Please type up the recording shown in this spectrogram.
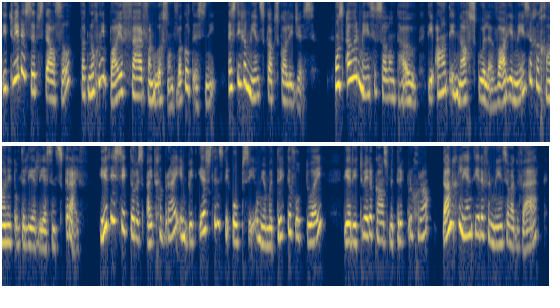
Die tweede substelsel wat nog nie baie ver van hoogs ontwikkeld is nie, is die gemeenskapskolleges Ons ouer mense sal onthou die aand- en nagskole waarheen mense gegaan het om te leer lees en skryf. Hierdie sektor is uitgebrei en bied eerstens die opsie om jou matriek te voltooi deur die tweede kans matriekprogram, dan geleenthede vir mense wat werk,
